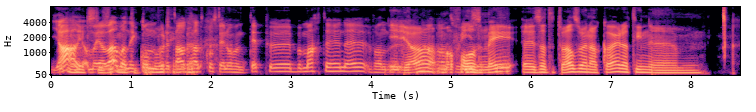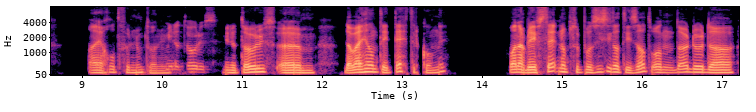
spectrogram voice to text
Ja, ja maar jawel, want ik kon voor hetzelfde ging geld kost hij nog een tip eh, bemachtigen. Hè, van de- Ja, van maar het volgens mij eh, zat het wel zo in elkaar dat hij... ehm Ah ja, god vernoemt dat nu. Minotaurus. Minotaurus. ehm dat wij heel een tijd dichter kon, hè. Want hij bleef zitten op zijn positie dat hij zat, want daardoor dat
